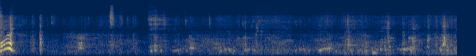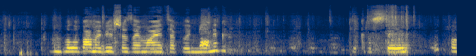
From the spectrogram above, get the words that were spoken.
Ой. Голубами більше займається племінник. Такі красиві. Опа.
